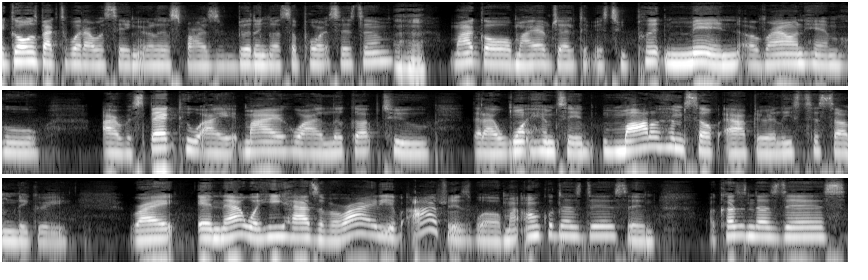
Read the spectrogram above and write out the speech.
it goes back to what I was saying earlier as far as building a support system. My goal, my objective is to put men around him who I respect, who I admire, who I look up to, that I want him to model himself after, at least to some degree. Right? And that way he has a variety of options. Well, my uncle does this and my cousin does this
